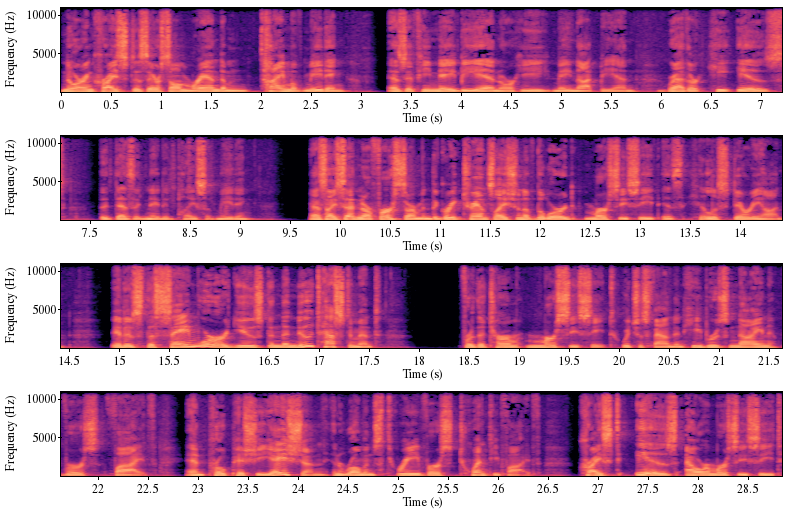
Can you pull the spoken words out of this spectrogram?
nor in Christ is there some random time of meeting as if he may be in or he may not be in. Rather, he is the designated place of meeting. As I said in our first sermon, the Greek translation of the word mercy seat is hilasterion. It is the same word used in the New Testament for the term mercy seat, which is found in Hebrews 9, verse 5, and propitiation in Romans 3, verse 25. Christ is our mercy seat,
